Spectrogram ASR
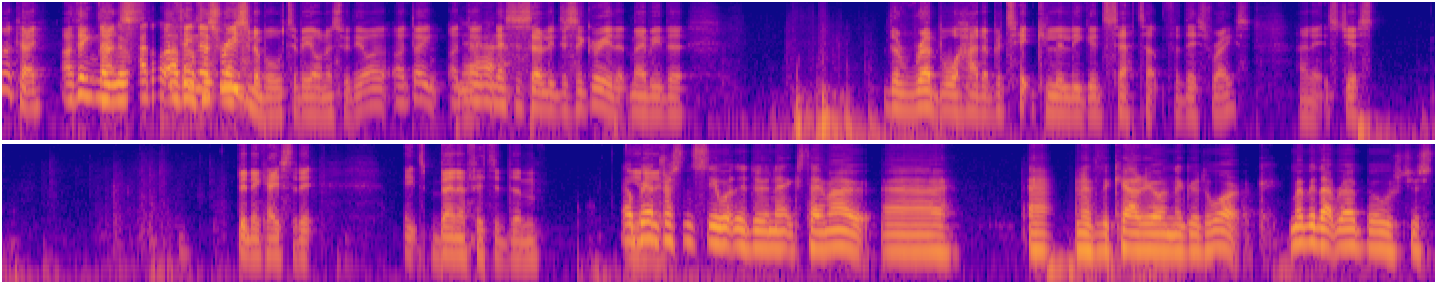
okay, I think that's I I, don't- I don't think that's reasonable. To be honest with you, I, I don't I Yeah. don't necessarily disagree that maybe the the Rebel had a particularly good setup for this race, and it's just been a case that it it's benefited them It'll be know. interesting to see what they do next time out, uh, and if they carry on the good work. Maybe that Red Bull's just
